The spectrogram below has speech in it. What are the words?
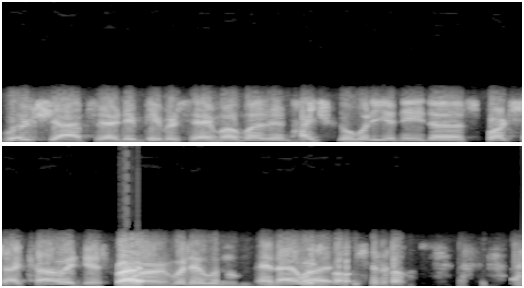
workshops, I think people saying, well, well, in high school, what do you need a sports psychologist right. for? What do, and I always right. felt, you know, I,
